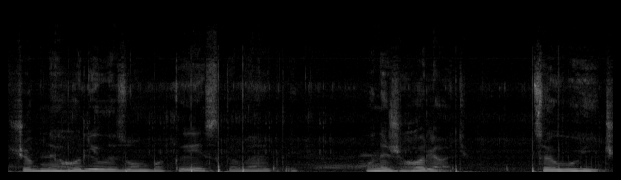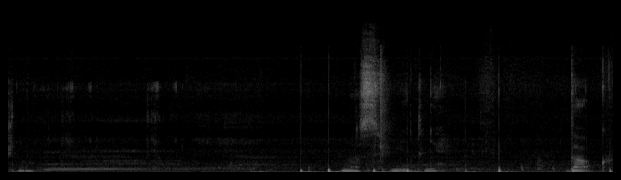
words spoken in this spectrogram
Щоб не горіли зомбаки, скелети. Вони ж горять. Це логічно. На світлі. Так.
